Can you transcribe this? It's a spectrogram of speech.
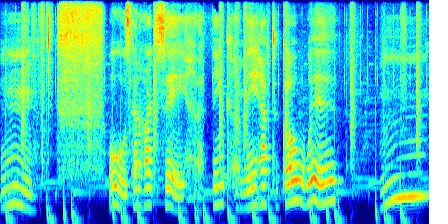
Mm. Oh, it's kind of hard to say. I think I may have to go with. Mm,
